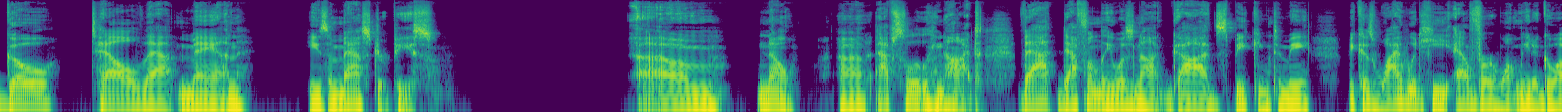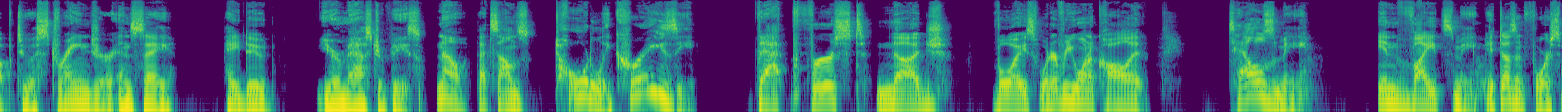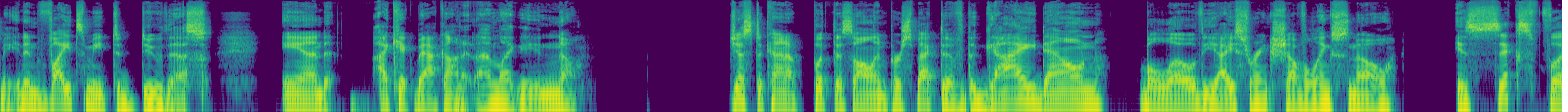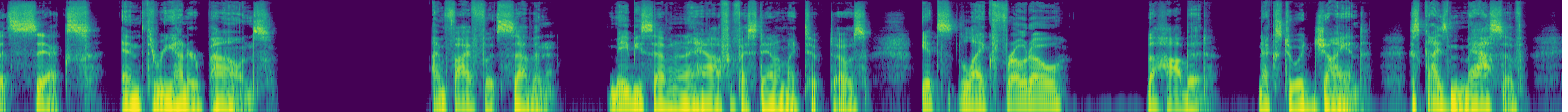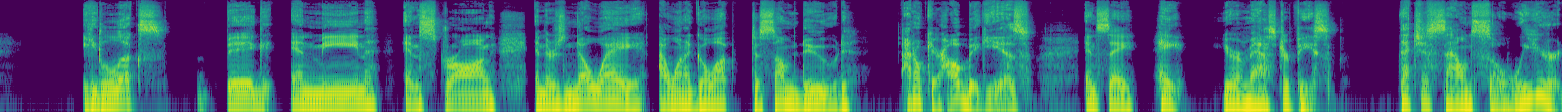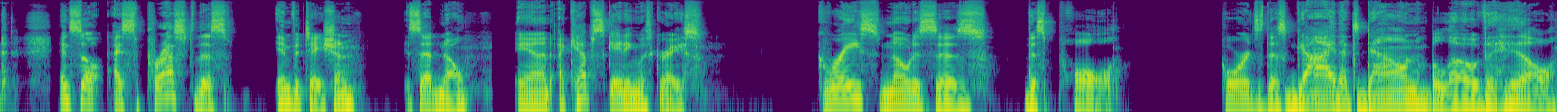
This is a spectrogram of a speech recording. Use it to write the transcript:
Go tell that man he's a masterpiece. Um, no, uh, absolutely not. That definitely was not God speaking to me because why would he ever want me to go up to a stranger and say, Hey, dude, you're a masterpiece? No, that sounds totally crazy. That first nudge, voice, whatever you want to call it, tells me, invites me. It doesn't force me, it invites me to do this. And I kick back on it. I'm like, no. Just to kind of put this all in perspective, the guy down below the ice rink shoveling snow is six foot six and 300 pounds. I'm five foot seven, maybe seven and a half if I stand on my tiptoes. It's like Frodo the Hobbit next to a giant. This guy's massive. He looks big and mean and strong. And there's no way I want to go up to some dude, I don't care how big he is, and say, Hey, you're a masterpiece. That just sounds so weird. And so I suppressed this invitation, said no, and I kept skating with Grace. Grace notices this pull towards this guy that's down below the hill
